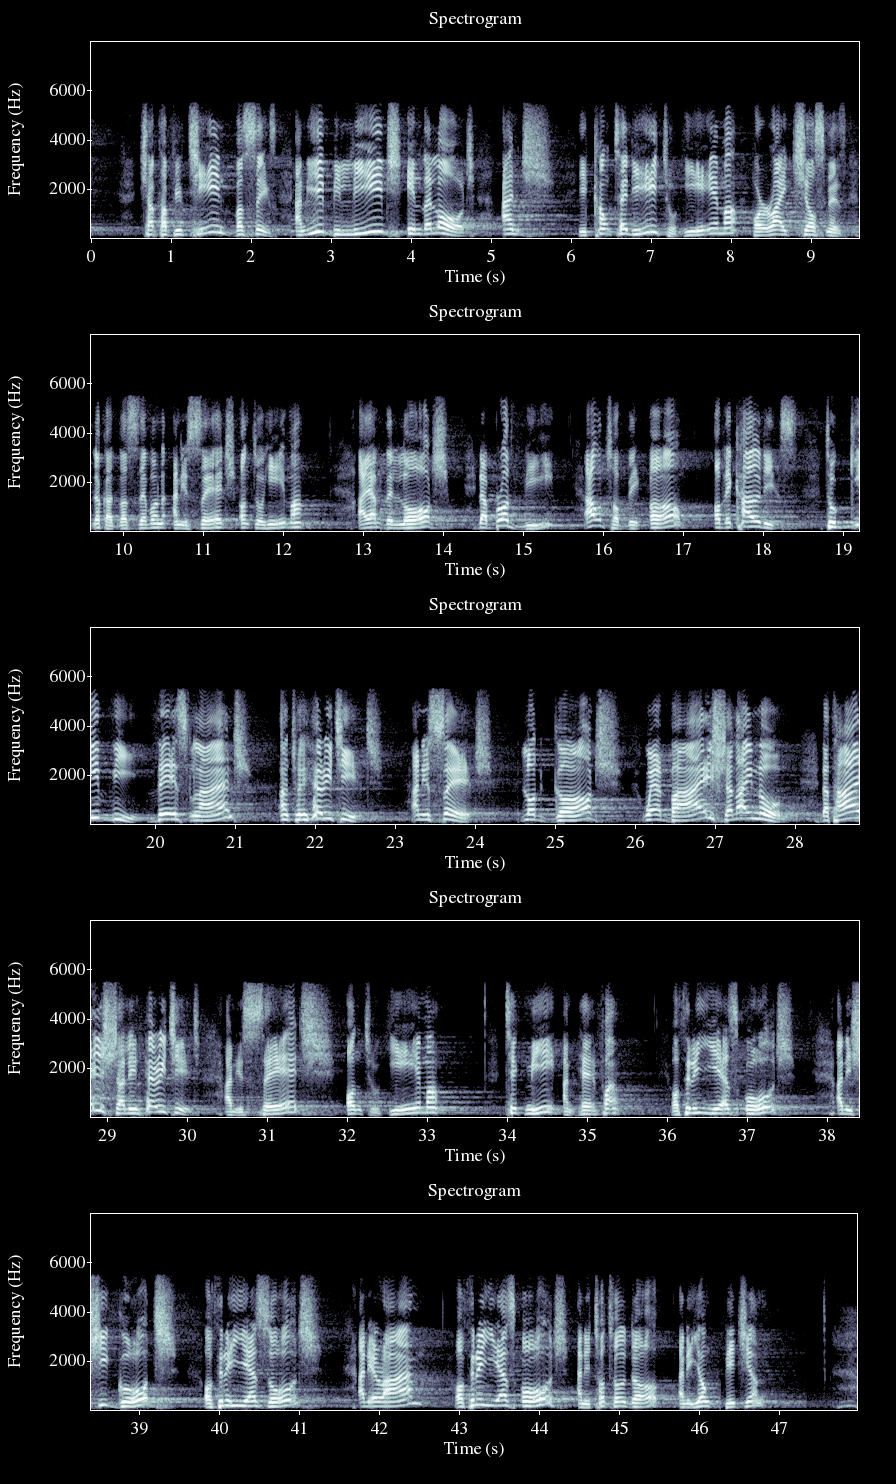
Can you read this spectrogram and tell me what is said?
Chapter 15, verse 6. And he believed in the Lord and he counted it to him for righteousness. Look at verse 7. And he said unto him, I am the Lord that brought thee out of the Ur of the Chaldees to give thee this land and to inherit it. And he said, Lord God, whereby shall I know that I shall inherit it? And he said unto him, Take me an heifer of three years old, and a she goat of three years old, and a ram of three years old, and a turtle dove, and a young pigeon.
